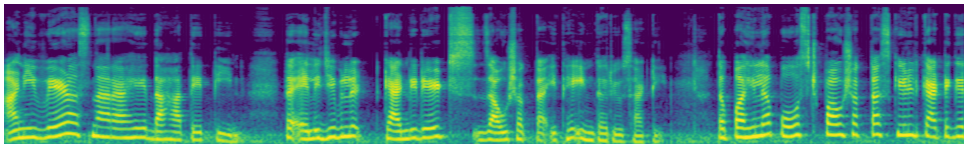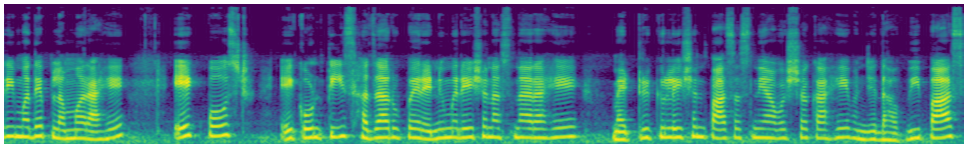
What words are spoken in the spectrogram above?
आणि वेळ असणार आहे दहा ते तीन. तर एलिजिबल कॅन्डिडेट्स जाऊ शकता इथे इंटरव्ह्यूसाठी तर पहिलं पोस्ट पाहू शकता स्किल्ड कॅटेगरीमध्ये प्लंबर आहे. एक पोस्ट एकोणतीस हजार रुपये रेन्युमरेशन असणार आहे. मॅट्रिक्युलेशन पास असणे आवश्यक आहे म्हणजे दहावी पास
